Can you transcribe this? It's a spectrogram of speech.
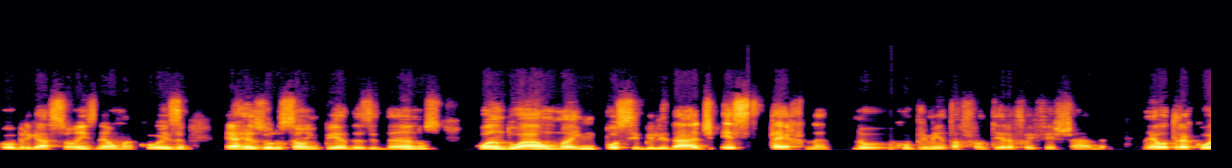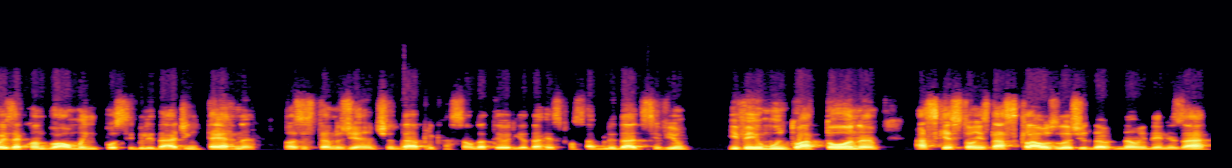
obrigações, né? Uma coisa é a resolução em perdas e danos quando há uma impossibilidade externa no cumprimento, a fronteira foi fechada. Né? Outra coisa é quando há uma impossibilidade interna. Nós estamos diante da aplicação da teoria da responsabilidade civil. E veio muito à tona as questões das cláusulas de não indenizar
